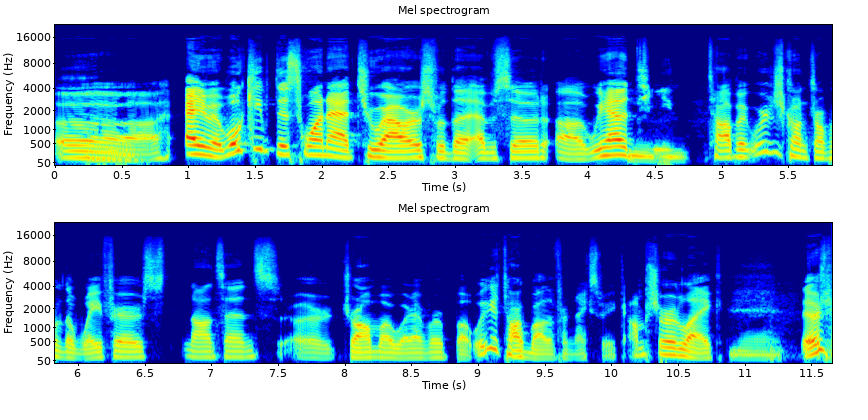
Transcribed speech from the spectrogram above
Uh, anyway, we'll keep this one at two hours for the episode. Uh, we had a tea topic. We're just gonna talk about the Wayfarers nonsense or drama, or whatever. But we could talk about it for next week. I'm sure. Like, Yeah. there's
